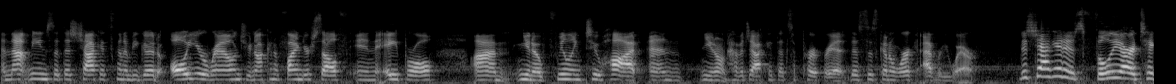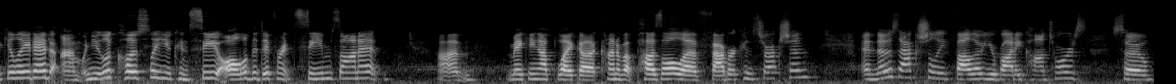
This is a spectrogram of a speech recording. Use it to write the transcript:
And that means that this jacket's going to be good all year round. You're not going to find yourself in April, um, you know, feeling too hot and you don't have a jacket that's appropriate. This is going to work everywhere. This jacket is fully articulated. Um, when you look closely, you can see all of the different seams on it, um, making up like a kind of a puzzle of fabric construction. And those actually follow your body contours. So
